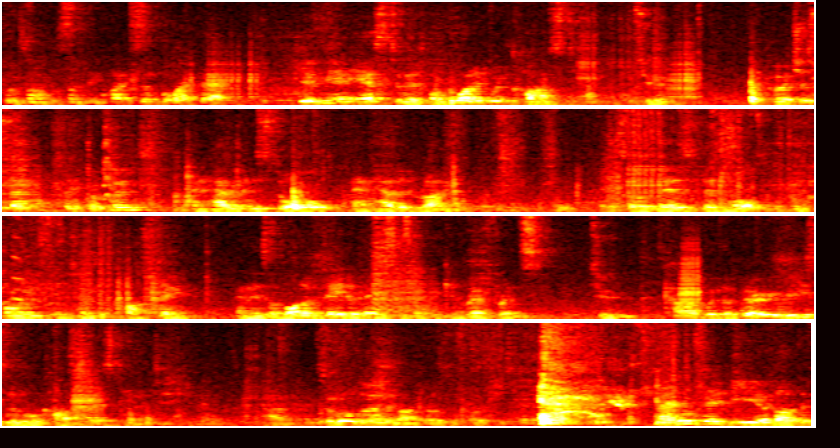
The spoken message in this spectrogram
for example, something quite simple like that, give me an estimate of what it would cost to purchase that equipment and have it installed and have it running. Okay, so there's, there's multiple components in terms of costing, and there's a lot of databases that we can reference to come up with a very reasonable cost estimate. Um, so we'll learn about those approaches. That will take be about the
